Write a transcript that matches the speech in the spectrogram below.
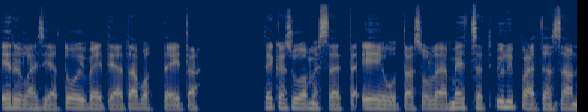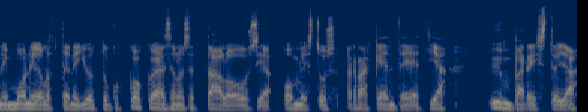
erilaisia toiveita ja tavoitteita sekä Suomessa että EU-tasolla. Ja metsät ylipäätänsä on niin moniulotteinen juttu, kun koko ajan sellaiset talous- ja omistusrakenteet ja ympäristö ja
